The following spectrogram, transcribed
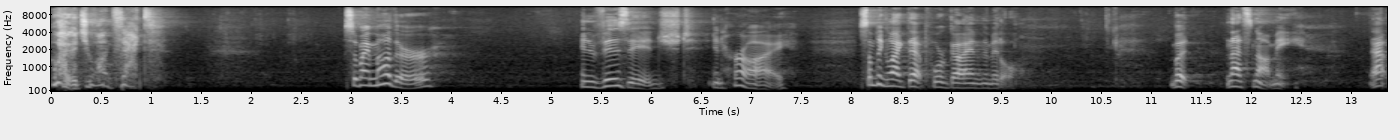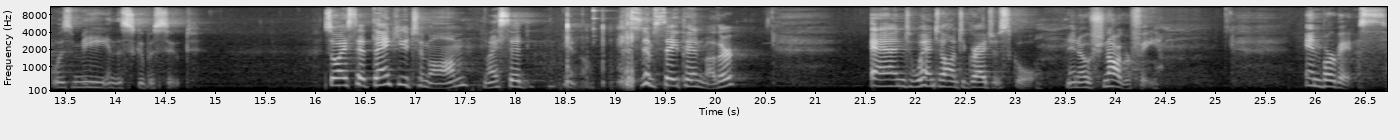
Why would you want that? So my mother envisaged in her eye something like that poor guy in the middle. But that's not me. That was me in the scuba suit. So I said, Thank you to mom. I said, You know, Köszönöm szépen, mother. And went on to graduate school in oceanography in Barbados.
